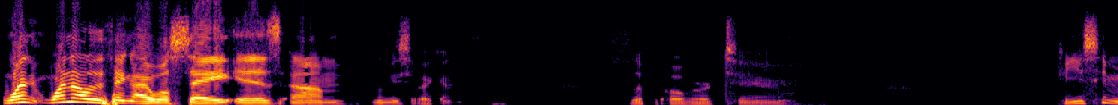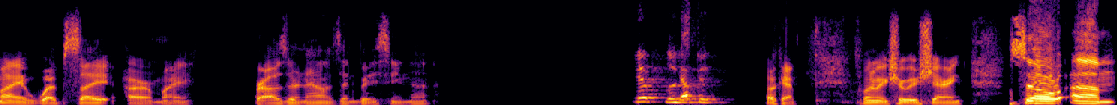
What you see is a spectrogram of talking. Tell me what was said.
one, one other thing I will say is, um, let me see if I can flip over to, can you see my website or my browser now? Has anybody seen that? Yep, looks Yep. good. Okay, just want to make sure we're sharing. So, um,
